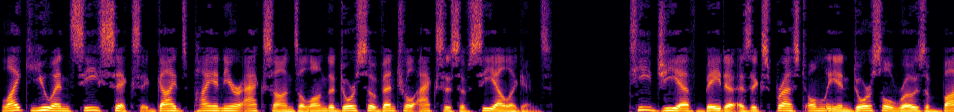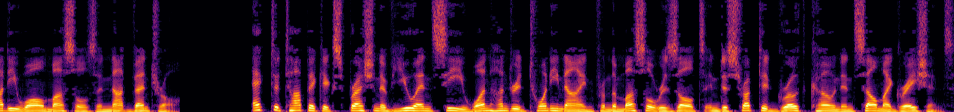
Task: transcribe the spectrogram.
Like UNC6 it guides pioneer axons along the dorsoventral axis of C. elegans. TGF-beta is expressed only in dorsal rows of body wall muscles and not ventral. Ectopic expression of UNC 129 from the muscle results in disrupted growth cone and cell migrations.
